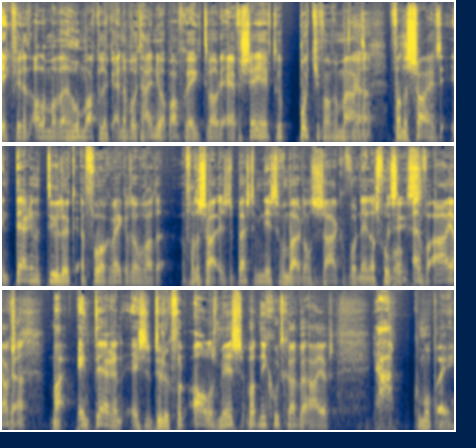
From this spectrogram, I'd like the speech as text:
ik vind het allemaal wel heel makkelijk. En dan wordt hij nu op afgerekend. Terwijl de RVC heeft er een potje van gemaakt. Ja. Van der Sar heeft intern natuurlijk... en vorige week hebben we het over gehad... Van der Sar is de beste minister van Buitenlandse Zaken... voor het Nederlands voetbal Precies. en voor Ajax. Ja. Maar intern is natuurlijk van alles mis... wat niet goed gaat bij Ajax. Ja, kom op, hé.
